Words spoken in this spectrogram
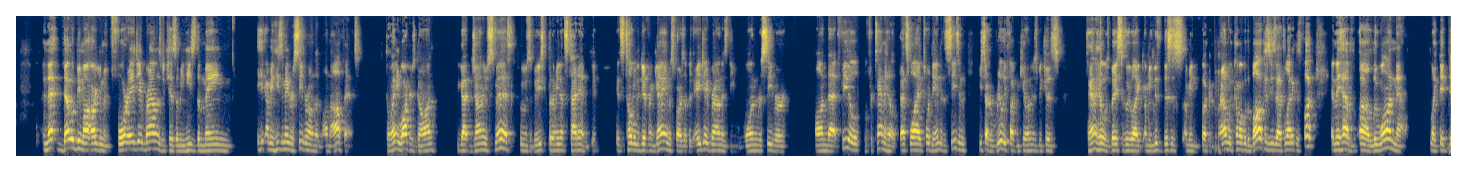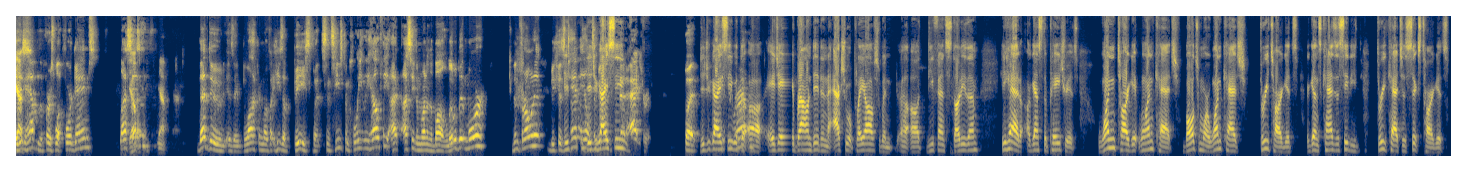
And that that would be my argument for AJ Brown is because I mean he's the main, he, I mean he's the main receiver on the on the offense. Delanie Walker's gone. You got Jonnu Smith, who's a beast, but I mean that's tight end. It, it's a totally different game as far as that. But AJ Brown is the one receiver on that field for Tannehill. That's why toward the end of the season he started really fucking killing is because Tannehill was basically like, I mean, this this is, I mean, fucking Brown would come up with the ball because he's athletic as fuck, and they have uh, Lewan now. Like they, they Yes. didn't have him the first what four games last Yep. season. Yeah. That dude is a blocking motherfucker. He's a beast, but since he's completely healthy, I, I see them running the ball a little bit more than throwing it because Did- Tannehill did you guys is see- accurate. But Did you guys see what the uh, AJ Brown did in the actual playoffs when uh, uh, defense studied them? He had against the Patriots one target, one catch. Baltimore one catch, three targets. Against Kansas City, three catches, six targets.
